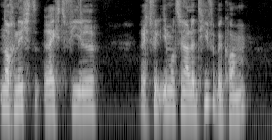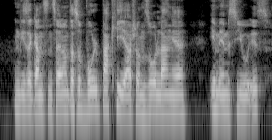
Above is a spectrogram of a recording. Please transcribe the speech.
noch nicht recht viel recht viel emotionale Tiefe bekommen in dieser ganzen Zeit und das obwohl Bucky ja schon so lange im MCU ist.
